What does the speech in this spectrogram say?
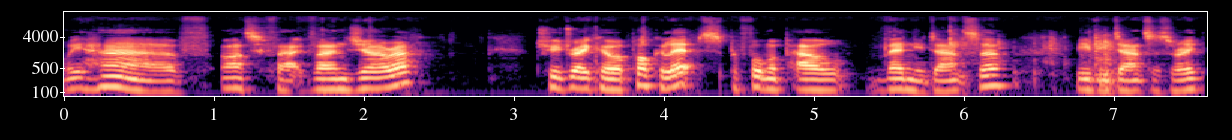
We have Artifact Vanjara, True Draco Apocalypse, Performapal Venue Dancer, VV Dancer, sorry,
